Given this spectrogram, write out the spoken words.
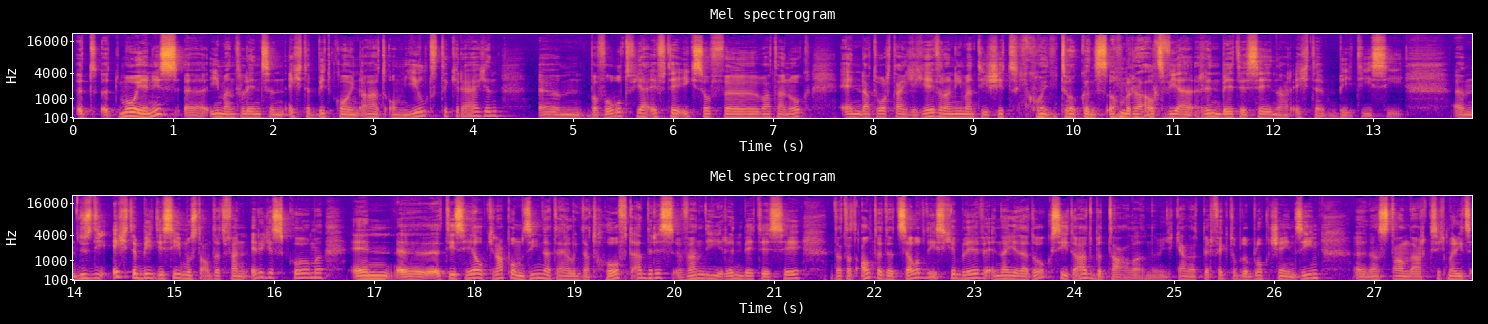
het, het mooie is, uh, iemand leent zijn echte bitcoin uit om yield te krijgen Um, bijvoorbeeld via FTX of uh, wat dan ook. En dat wordt dan gegeven aan iemand die shitcoin tokens omruilt via RIN-BTC naar echte BTC. Ehm, dus die echte BTC moest altijd van ergens komen. En uh, het is heel knap om te zien dat eigenlijk dat hoofdadres van die RIN-BTC, dat dat altijd hetzelfde is gebleven en dat je dat ook ziet uitbetalen. Je kan dat perfect op de blockchain zien. Uh, dan staan daar, zeg maar iets,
